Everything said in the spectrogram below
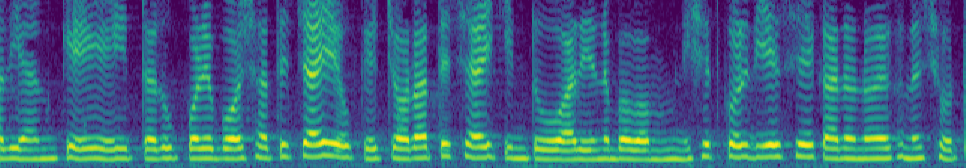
আরিয়ানকে এটার উপরে বসাতে চাই, ওকে চড়াতে চাই, কিন্তু আরিয়ানের বাবা নিষেধ করে দিয়েছে, কারণ ও এখানে ছোট,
